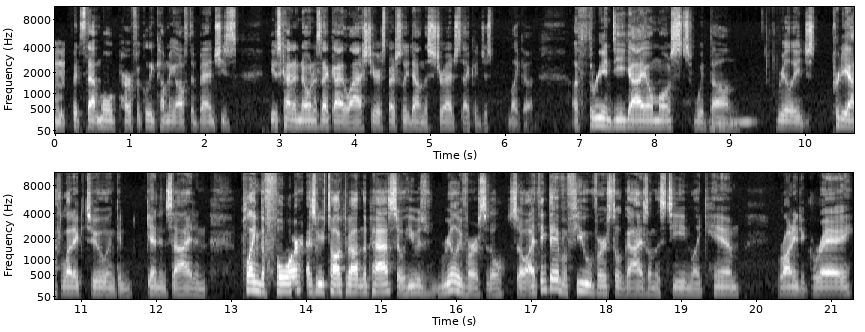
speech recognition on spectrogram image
Mm. fits that mold perfectly coming off the bench. He's he was kind of known as that guy last year, especially down the stretch that could just like a a three and D guy almost with um really just pretty athletic too and can get inside and playing the four as we've talked about in the past. So he was really versatile. So I think they have a few versatile guys on this team like him, Ronnie DeGray.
